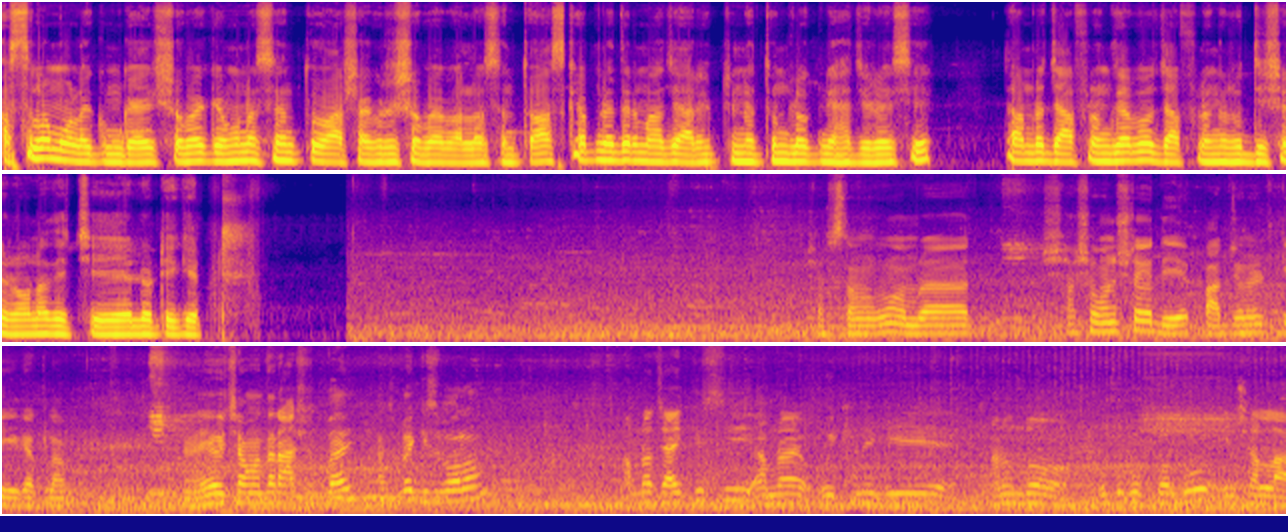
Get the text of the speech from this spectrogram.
আসসালামু আলাইকুম গাইস সবাই কেমন আছেন? তো আশা করি সবাই ভালো আছেন। তো আজকে আপনাদের মাঝে আরেকটি নতুন ব্লগ নিয়ে হাজির হয়েছি। তো আমরা জাফলং যাব। জাফলং এর উদ্দেশ্যে রওনা দিচ্ছি এলো টিকিট আসসালামু আলাইকুম আমরা সাতশো পঞ্চাশ টাকা দিয়ে পাঁচজনের টিকিট কাটলাম। হ্যাঁ, এই হচ্ছে আমাদের রাশেদ ভাই। রাশেদ ভাই কিছু বলো? আমরা যাইতেছি আমরা ওইখানে গিয়ে আনন্দ উপভোগ করব। ইনশাল্লাহ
